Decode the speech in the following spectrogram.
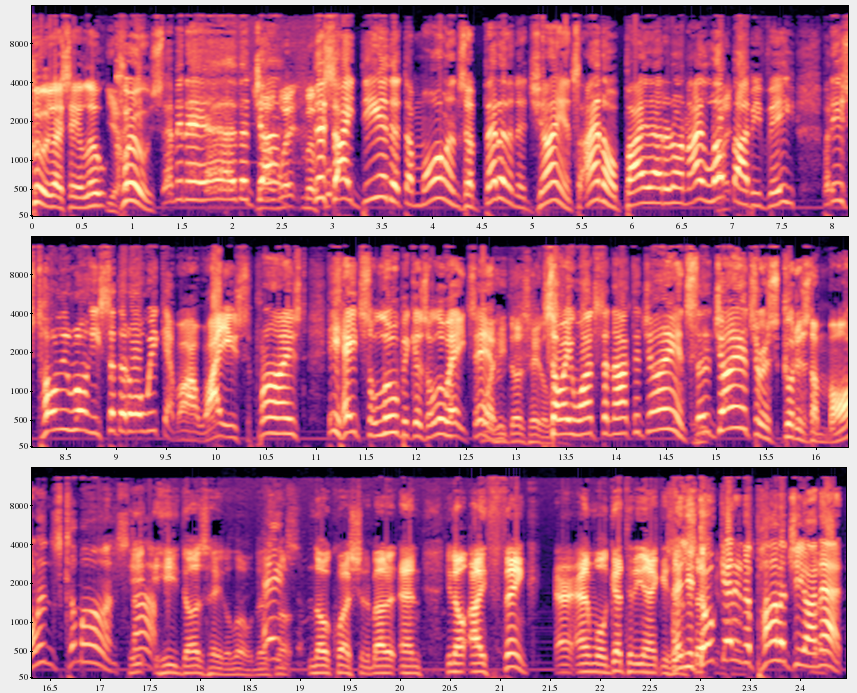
Cruz, I say, Lou. Yeah. Cruz. I mean, uh, the Gi- wait, but this idea that the Marlins are better than the Giants, I don't buy that at all. And I love I- Bobby V, but he's totally wrong. He said that all weekend. Well, why are you surprised? He hates Lou because Lou hates him. Well, he does hate So he wants to knock the Giants. the Giants are as good as the Marlins. Come on, He stop. he does hate Alou. There's no, no question about it. And you know, I think and, we'll get to the Yankees. And you don't second, get an apology on Right. that.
